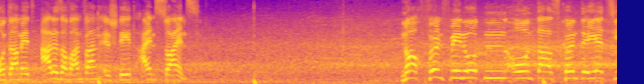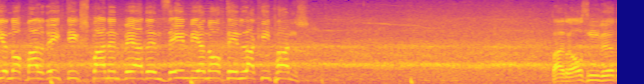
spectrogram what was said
Und damit alles auf Anfang. Es steht 1 zu 1. Noch fünf Minuten und das könnte jetzt hier noch mal richtig spannend werden. Sehen wir noch den Lucky Punch. Ball draußen wird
